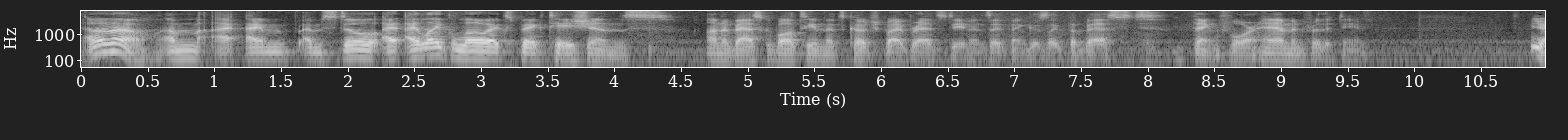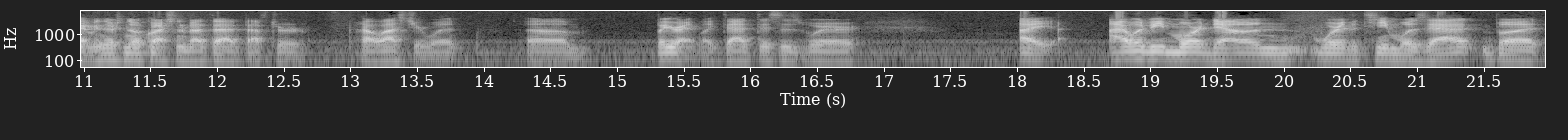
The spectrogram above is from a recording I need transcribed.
I don't know. I'm I, I'm I'm still I, I like low expectations on a basketball team that's coached by Brad Stevens. I think is like the best thing for him and for the team. Yeah, I mean, there's no question about that after how last year went. Um, but you're right, like that. This is where I I would be more down where the team was at, but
